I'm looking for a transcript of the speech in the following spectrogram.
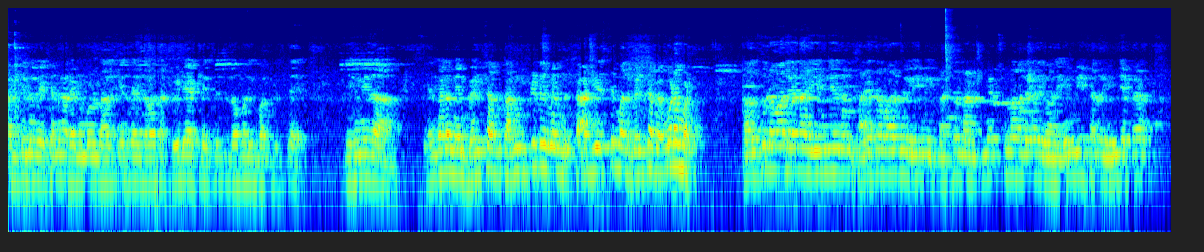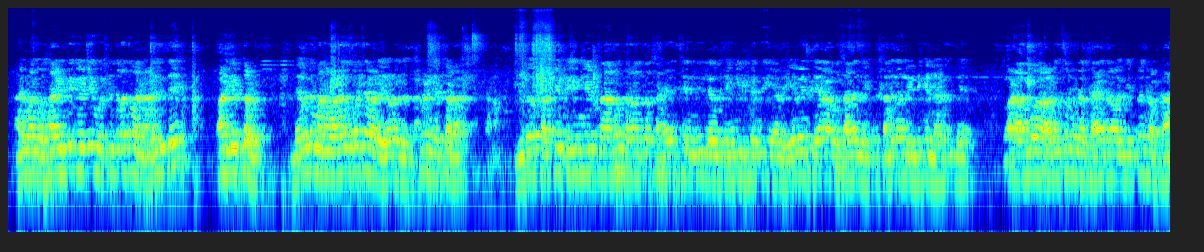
కంటిన్యూషన్గా రెండు మూడు నాలుగు కేసులు అయిన తర్వాత పీడియాట్ కేసెస్ లోపలికి పంపిస్తే దీని మీద ఎందుకంటే మేము బెల్ట్ షాప్ కంప్లీట్గా మేము స్టార్ట్ చేస్తే మళ్ళీ బెల్ట్ షాప్ ఇవ్వడమాట చదువుతున్నావా లేదా? ఏం చేయడం సాయంత్రం వరకు ఏమి ప్రశ్నలు నడుచు నేర్చుకున్నావా లేదా? ఇవాళ ఏం చేశారు? ఏం చెప్పారు? అని మనం ఒకసారి ఇంటికి వెళ్ళి వచ్చిన తర్వాత వాడిని అడిగితే వాడు చెప్తాడు. లేకపోతే మనం అడగకపోతే వాడు ఎవరు స్టూడెంట్ చెప్తాడా. ఈరోజు సబ్జెక్ట్ ఏం చెప్పినారు తర్వాత సైన్స్ ఏంది? లేకపోతే ఇంగ్లీష్ ఏంది? ఇవాళ ఏమేమి తేడా ఒకసారి అని చెప్పి తల్లిదండ్రులు ఇంటికి వెళ్ళి అడిగితే వాడు అమ్మ అడుగుతున్నాడు సాయంత్రం అని చెప్పేసి వాడు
